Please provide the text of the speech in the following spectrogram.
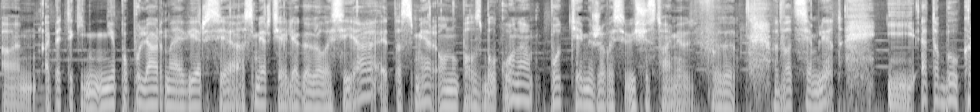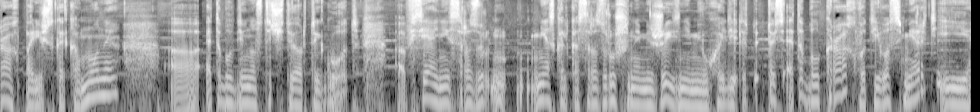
опять-таки, непопулярная версия смерти Олега Голосия. Это смерть, он упал с балкона под теми же веществами в, в 27 лет. И это был крах Парижской коммуны. А, это был 94 год. Все они с разру... Ну, несколько с разрушенными жизнями уходили. То есть это был крах, вот его смерть и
